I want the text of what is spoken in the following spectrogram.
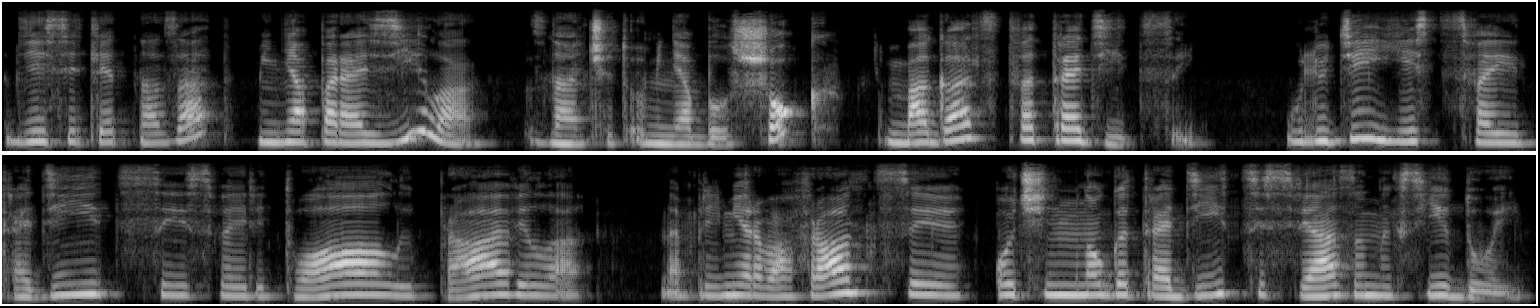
10 лет назад, меня поразило, значит, у меня был шок, богатство традиций. У людей есть свои традиции, свои ритуалы, правила. Например, во Франции очень много традиций, связанных с едой.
